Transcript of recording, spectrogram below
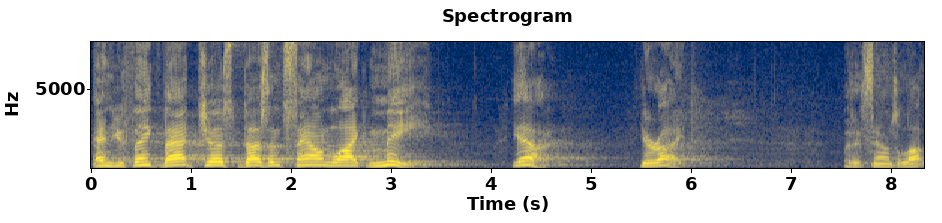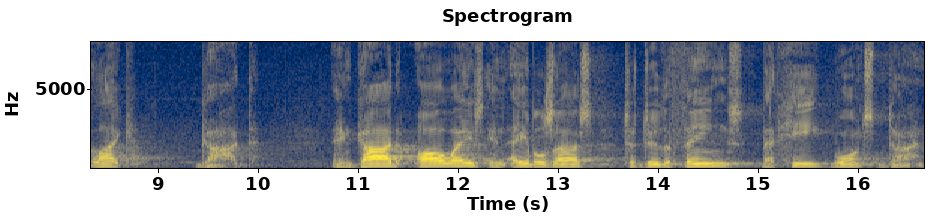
And you think that just doesn't sound like me. Yeah, you're right but it sounds a lot like God. And God always enables us to do the things that He wants done.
